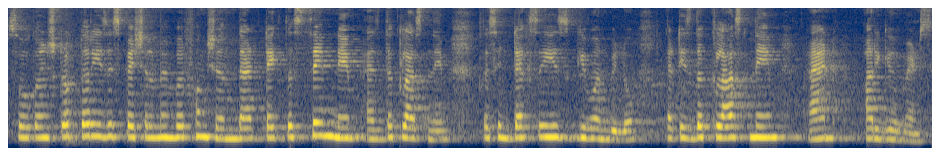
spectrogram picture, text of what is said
So constructor is a special member function that takes the same name as the class name. The syntax is given below. That is the class name and arguments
